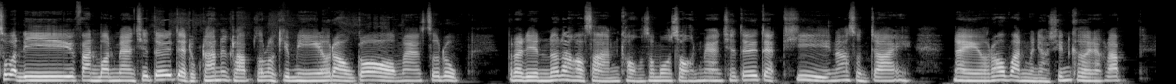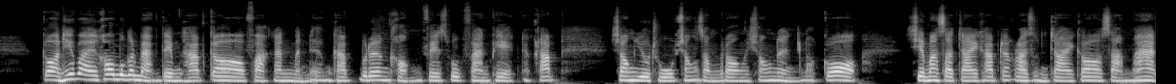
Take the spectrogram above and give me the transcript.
สวัสดีแฟนบอลแมนเชสเตอร์แต่ทุกท่านนะครับสำหรับคลิปนี้เราก็มาสรุปประเด็นและข่าวสารของสโมสรแมนเชสเตอร์แต่ที่น่าสนใจในรอบวันเหมือนอย่างเช่นเคยนะครับ ก่อนที่ไปข้อมูลกันแบบเต็มครับ ก็ฝากกันเหมือนเดิมครับ เรื่องของ Facebook Fanpage นะครับ ช่อง YouTube ช่องสำรองช่องหนึ่งแล้วก็เชียร์มาสะใจครับ ถ้าใครสนใจก็สามารถ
